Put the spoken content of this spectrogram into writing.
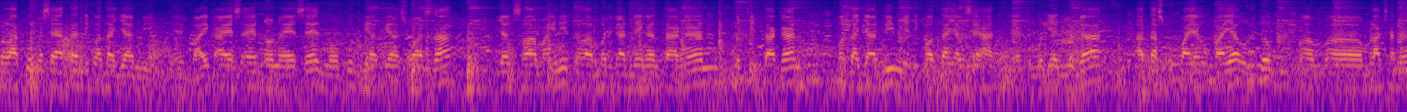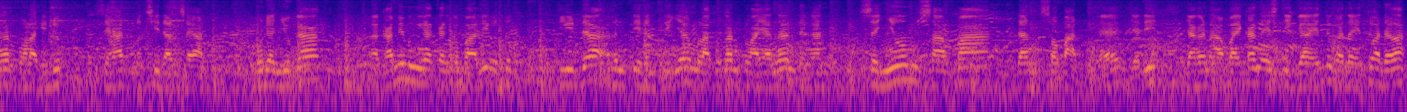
pelaku kesehatan di Kota Jambi, ya, baik ASN, non-ASN maupun pihak-pihak swasta yang selama ini telah bergandengan tangan menciptakan kota Jambi menjadi kota yang sehat. Ya, kemudian juga atas upaya-upaya untuk um, uh, melaksanakan pola hidup sehat, bersih dan sehat. Kemudian juga uh, kami mengingatkan kembali untuk tidak henti-hentinya melakukan pelayanan dengan senyum, sapa, dan sopan. Ya. Jadi jangan abaikan S3 itu karena itu adalah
